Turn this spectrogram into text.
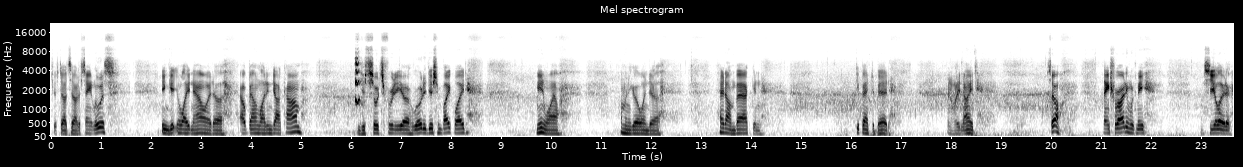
just outside of St. Louis. You can get your light now at uh, outboundlighting.com just search for the uh, Road Edition bike light. Meanwhile, I'm gonna go and uh, head on back and get back to bed. It's been a late night. So, thanks for riding with me. I'll see you later.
